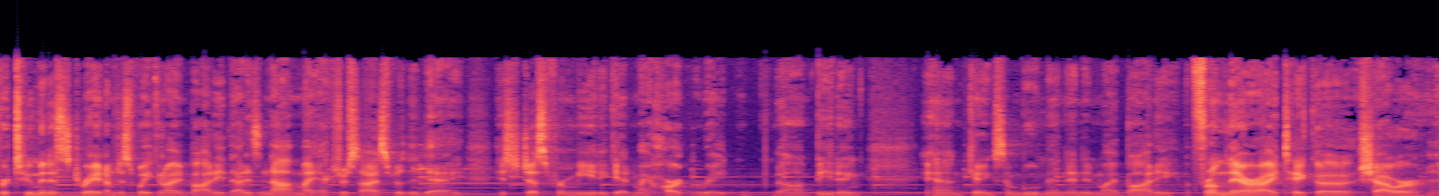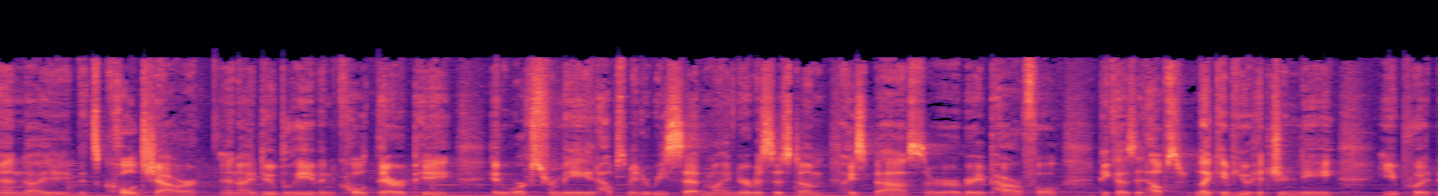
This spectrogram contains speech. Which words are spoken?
for two minutes straight. I'm just waking my body. That is not my exercise for the day. It's just for me to get my heart rate uh, beating and getting some movement in, in my body. From there, I take a shower, and I, it's cold shower. And I do believe in cold therapy. It works for me. It helps me to reset my nervous system. Ice baths are, are very powerful because it helps. Like if you hit your knee, you put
